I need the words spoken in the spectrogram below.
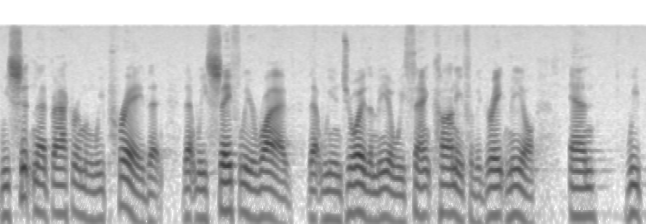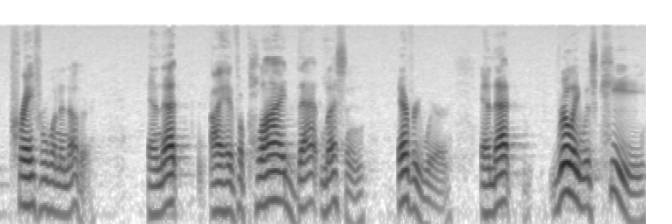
We sit in that back room and we pray that, that we safely arrive, that we enjoy the meal. We thank Connie for the great meal, and we pray for one another. And that I have applied that lesson everywhere. And that really was key.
